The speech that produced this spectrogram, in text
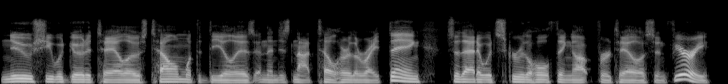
knew she would go to Talos, tell him what the deal is, and then just not tell her the right thing so that it would screw the whole thing up for Talos and Fury.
